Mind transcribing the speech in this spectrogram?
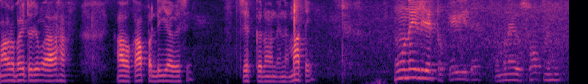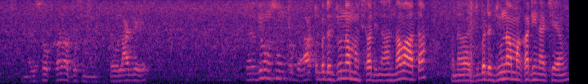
મારો ભાઈ તો જો આ આવા કાપડ લઈ આવે છે, ચેક કરવાને એના માટે. હું નહીં લઈ શકતો કેવી રીતે? મને એવો શોખ નહીં. અને શોખ કરવા પસંદ મને, એવું લાગે. તો જો શું કપડાં આ તો બધા જૂનામાં જ કાઢીને, આ નવા હતા. પણ હવે બધા જૂનામાં કાઢી નાખ્યા હું.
